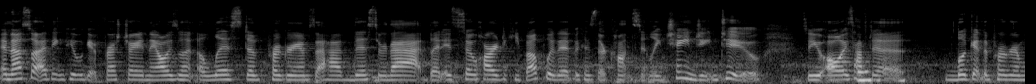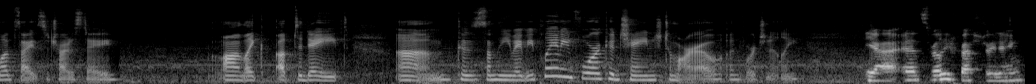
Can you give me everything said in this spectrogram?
and that's what I think people get frustrated and they always want a list of programs that have this or that, but it's so hard to keep up with it because they're constantly changing too. So you always have to look at the program websites to try to stay uh, like up to date because um, something you may be planning for could change tomorrow, unfortunately. Yeah, and it's really frustrating.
